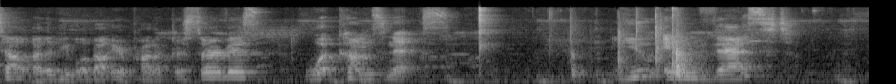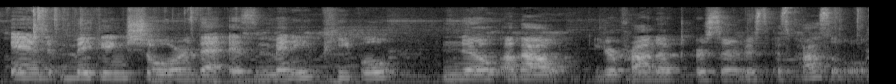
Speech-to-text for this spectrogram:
tell other people about your product or service, what comes next? You invest in making sure that as many people know about your product or service as possible.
